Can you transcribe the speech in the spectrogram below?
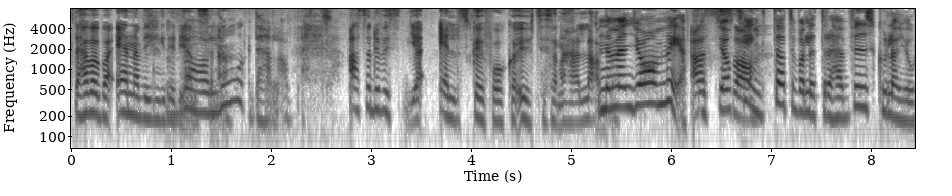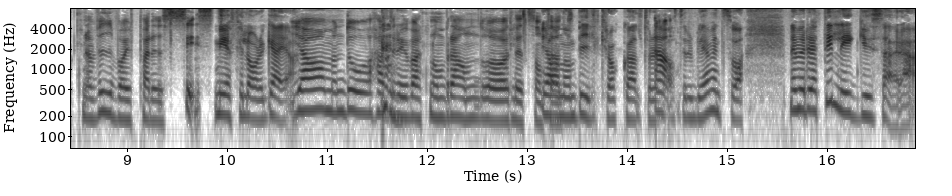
Det här var bara en av ingredienserna. Var låg det här labbet? Alltså det vill, jag älskar ju att få åka ut till sådana här labb. Nej men jag med. För att jag Alltså. tänkte att det var lite det här vi skulle ha gjort när vi var i Paris sist. Med Filorga ja. Ja men då hade det ju varit någon brand och lite sånt Ja, där. någon bilkrock och allt vad det Ja. var. Så det blev inte så. Nej men du vet, det ligger ju så här.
